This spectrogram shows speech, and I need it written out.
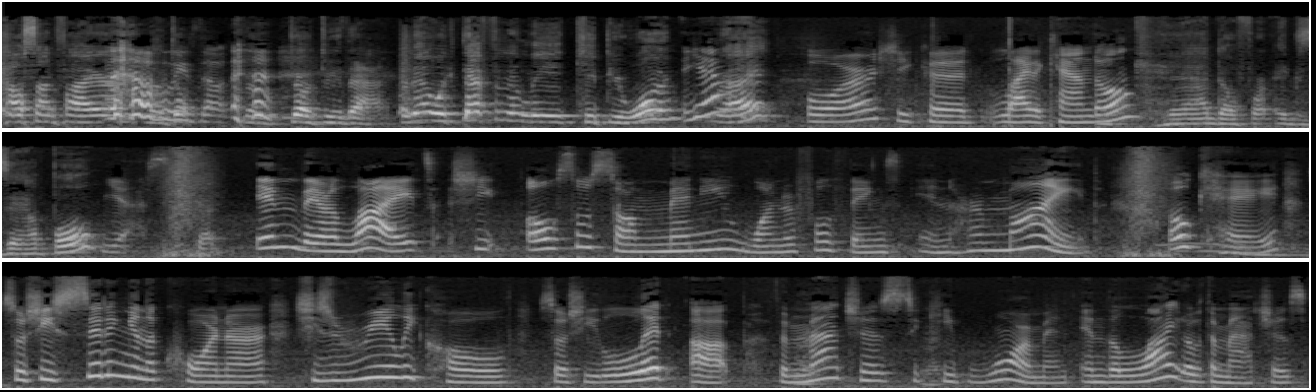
house on fire. Please don't, don't. no, don't do that. But that would definitely keep you warm, Yeah. right? Or she could light a candle. Candle, for example. Yes. Okay. In their light, she also saw many wonderful things in her mind. Okay, so she's sitting in the corner, she's really cold, so she lit up the matches to keep warm, and in the light of the matches,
